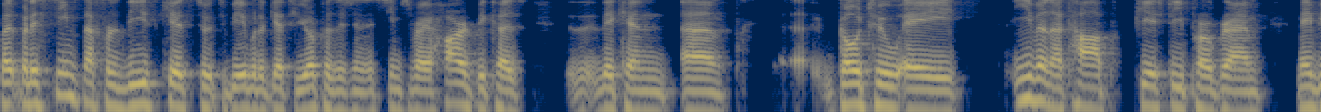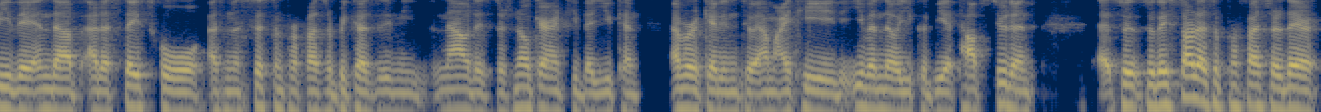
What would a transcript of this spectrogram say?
but but it seems that for these kids to, to be able to get to your position, it seems very hard because they can um, go to a even a top PhD program. Maybe they end up at a state school as an assistant professor because I mean nowadays there's no guarantee that you can ever get into MIT, even though you could be a top student. Uh, so so they start as a professor there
